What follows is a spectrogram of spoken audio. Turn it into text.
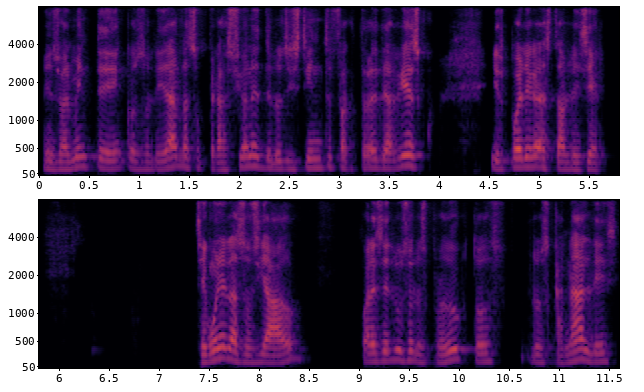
Mensualmente deben consolidar las operaciones de los distintos factores de riesgo y después llegar a establecer, según el asociado, cuál es el uso de los productos, los canales,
